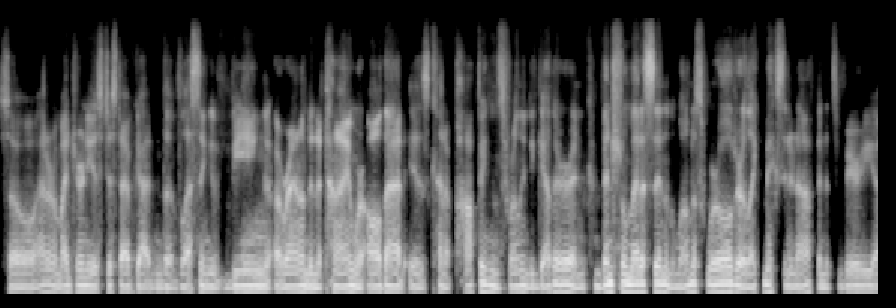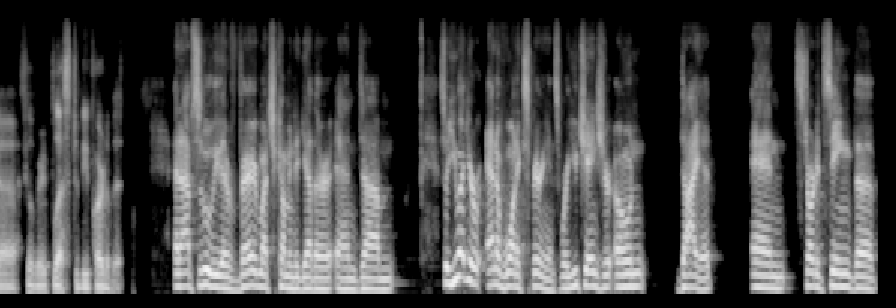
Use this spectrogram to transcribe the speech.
so I don't know. My journey is just I've gotten the blessing of being around in a time where all that is kind of popping and swirling together, and conventional medicine and the wellness world are like mixing it up, and it's very. Uh, I feel very blessed to be part of it. And absolutely, they're very much coming together. And um, so you had your N of one experience where you changed your own diet and started seeing the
